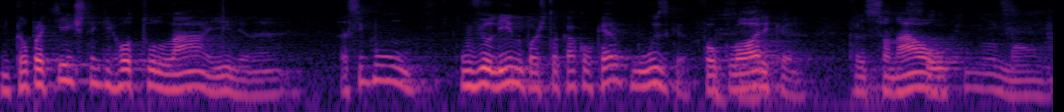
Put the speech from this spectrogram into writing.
Então, para que a gente tem que rotular ele, né? Assim como um, um violino pode tocar qualquer música folclórica, Sim. tradicional. Folk normal. Né?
